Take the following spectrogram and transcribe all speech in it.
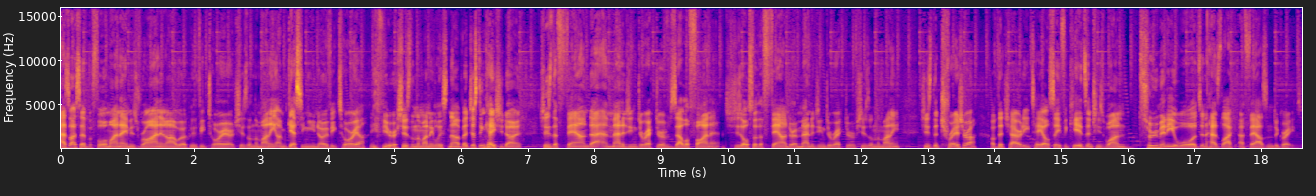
As I said before, my name is Ryan and I work with Victoria at She's on the Money. I'm guessing you know Victoria if you're a She's on the Money listener, but just in case you don't, she's the founder and managing director of Zella Finance. She's also the founder and managing director of She's on the Money. She's the treasurer of the charity TLC for Kids and she's won too many awards and has like a thousand degrees.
